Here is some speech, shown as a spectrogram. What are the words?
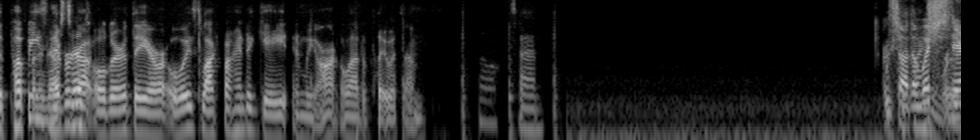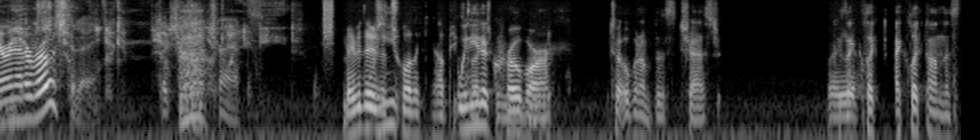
The puppies never said? got older. They are always locked behind a gate, and we aren't allowed to play with them. Oh, sad. We We saw the witch staring at a rose today. That can Like help she was in a collect what you trance. Maybe there's need- a tool that can help you. We need a collect what you crowbar need. to open up this chest oh, because I clicked. I clicked on this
